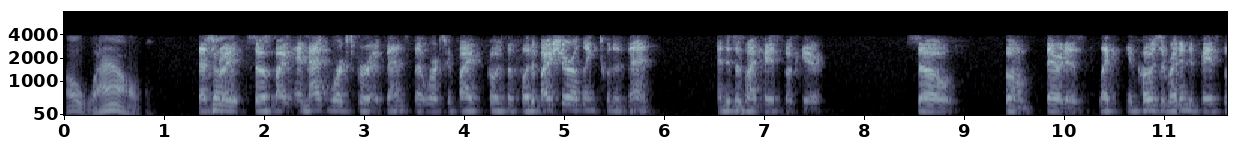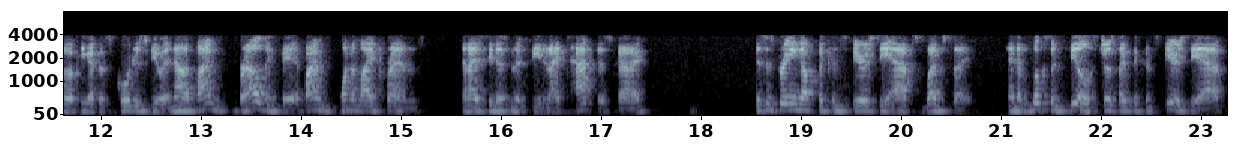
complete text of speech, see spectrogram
Oh wow. That's So- right. So if I and that works for events. That works if I post a photo. If I share a link to an event, and this is my Facebook here. So, boom, there it is. Like it posted right into Facebook. You got this gorgeous view. And now if I'm browsing, if I'm one of my friends and I see this in the feed and I tap this guy, this is bringing up the conspiracy app's website, and it looks and feels just like the conspiracy app.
